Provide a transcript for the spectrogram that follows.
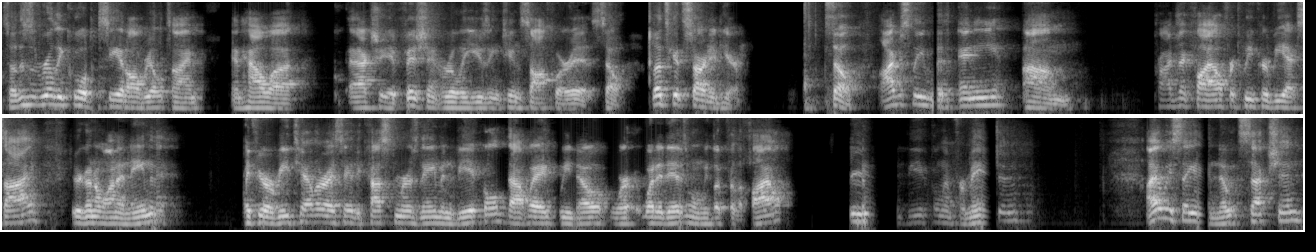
So this is really cool to see it all real time and how uh, actually efficient really using TüN software is. So let's get started here. So obviously with any um, project file for Tweaker VXI, you're going to want to name it if you're a retailer, I say the customer's name and vehicle. That way we know where, what it is when we look for the file. Vehicle information. I always say in the notes section,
